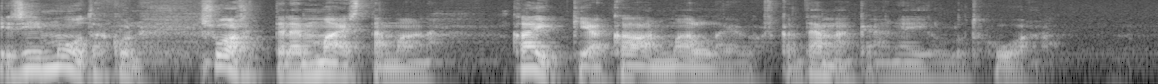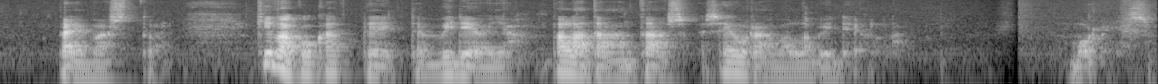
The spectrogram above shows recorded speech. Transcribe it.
ei siinä muuta kuin suosittelen maistamaan kaikkia kaan malleja, koska tämäkään ei ollut huono. Päinvastoin. Kiva kun katselitte video ja palataan taas seuraavalla videolla. Morjes!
